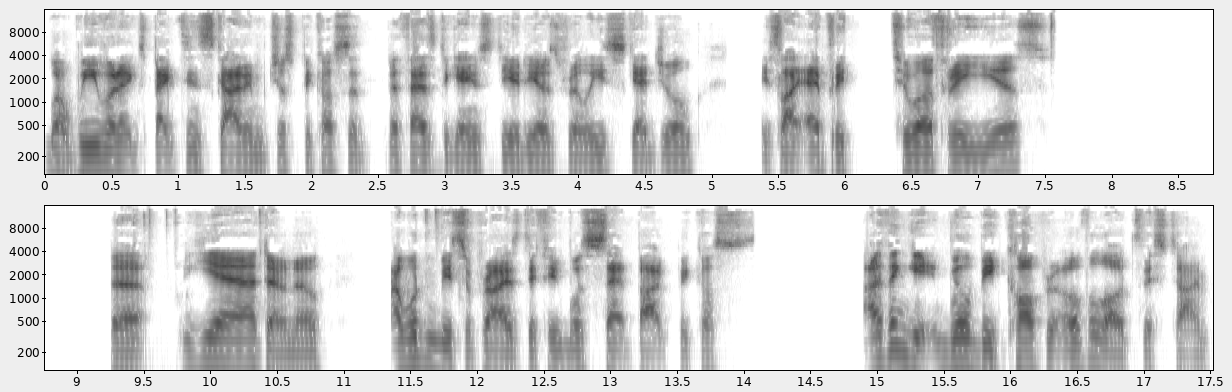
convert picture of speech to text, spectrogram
well, we were expecting Skyrim just because of Bethesda Game Studios' release schedule. It's like every two or three years. But yeah, I don't know. I wouldn't be surprised if it was set back because I think it will be corporate overlords this time,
